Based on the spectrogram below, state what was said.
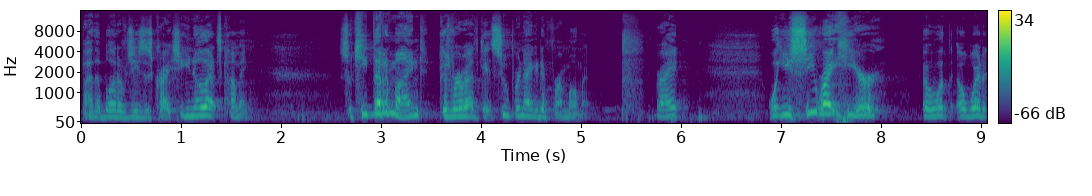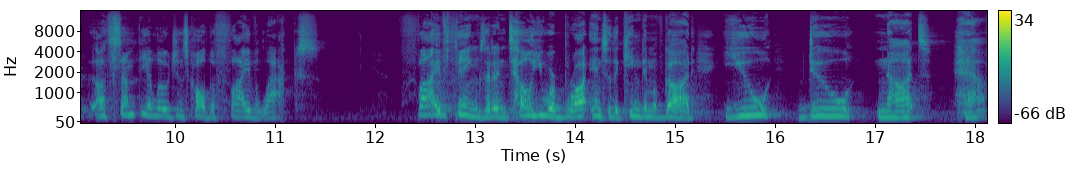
by the blood of Jesus Christ. You know that's coming. So keep that in mind because we're about to get super negative for a moment, right? What you see right here, uh, what, uh, what uh, some theologians call the five lacks five things that until you are brought into the kingdom of God, you do not have.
